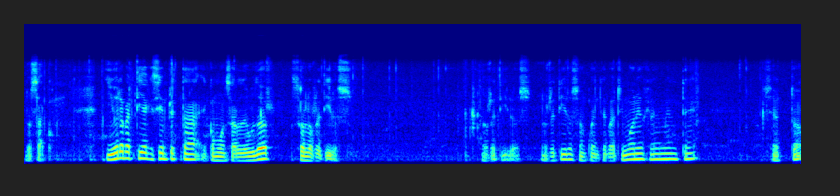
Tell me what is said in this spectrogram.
Lo saco. Y otra partida que siempre está como un saldo deudor son los retiros. Los retiros. Los retiros son cuentas de patrimonio generalmente. ¿Cierto?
